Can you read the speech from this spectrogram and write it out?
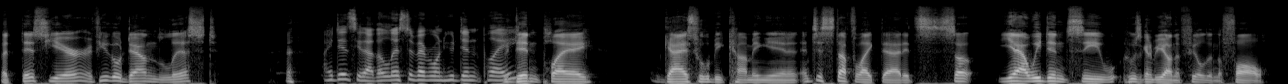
But this year, if you go down the list, I did see that the list of everyone who didn't play. who didn't play, guys who will be coming in, and just stuff like that. It's so yeah, we didn't see who's going to be on the field in the fall,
